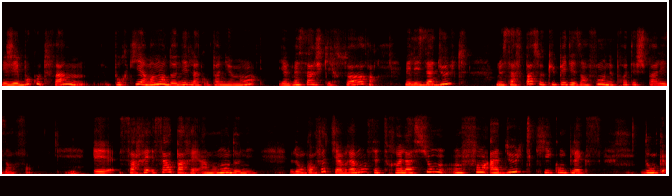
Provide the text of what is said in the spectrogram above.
Et j'ai beaucoup de femmes pour qui, à un moment donné de l'accompagnement, il y a le message qui ressort, mais les adultes ne savent pas s'occuper des enfants ne protègent pas les enfants. Et ça, ça apparaît à un moment donné. Donc en fait, il y a vraiment cette relation enfant-adulte qui est complexe. Donc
